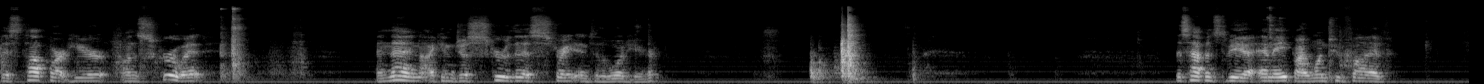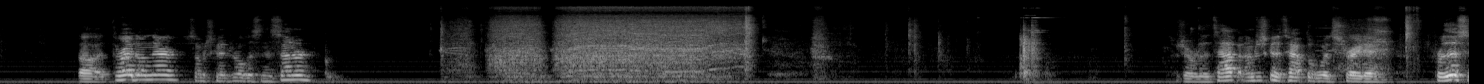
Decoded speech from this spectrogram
this top part here, unscrew it, and then I can just screw this straight into the wood here. This happens to be a M8 by 125 uh, thread on there, so I'm just going to drill this in the center. Switch over to the tap, and I'm just going to tap the wood straight in. For this,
